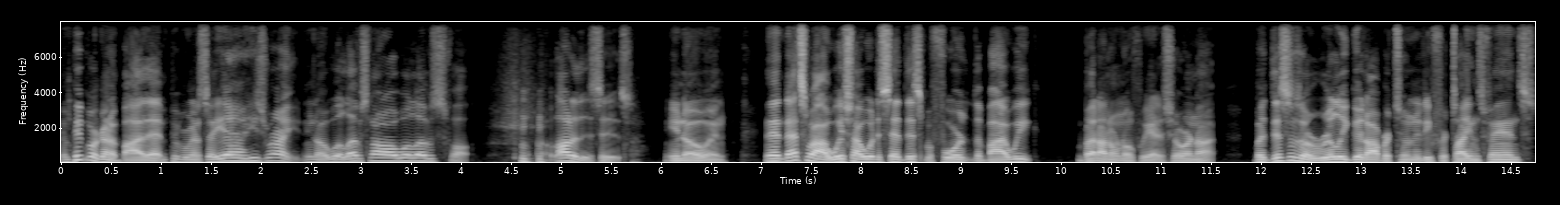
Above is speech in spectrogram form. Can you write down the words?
And people are going to buy that. And people are going to say, yeah, he's right. You know, Will Levis, not all Will Levis' fault. a lot of this is, you know, and, and that's why I wish I would have said this before the bye week, but I don't know if we had a show or not. But this is a really good opportunity for Titans fans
